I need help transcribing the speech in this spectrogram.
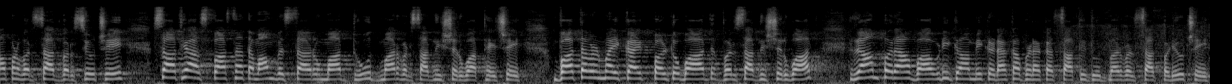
વિસ્તારમાં પણ વરસાદ વરસ્યો છે. સાથે આસપાસના તમામ વિસ્તારોમાં ધોધમાર વરસાદની શરૂઆત થઈ છે. વાતાવરણમાં એકાએક પલટો બાદ વરસાદની શરૂઆત. રામપરા, વાવડી ગામે કડાકા ભડાકા સાથે ધોધમાર વરસાદ પડ્યો છે.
